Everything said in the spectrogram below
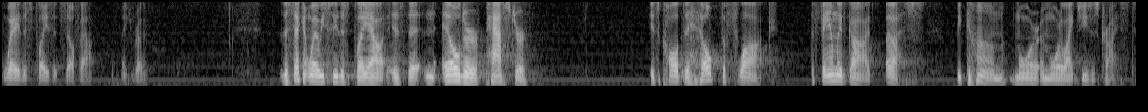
way this plays itself out. Thank you, brother. The second way we see this play out is that an elder pastor is called to help the flock, the family of God, us, become more and more like Jesus Christ.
